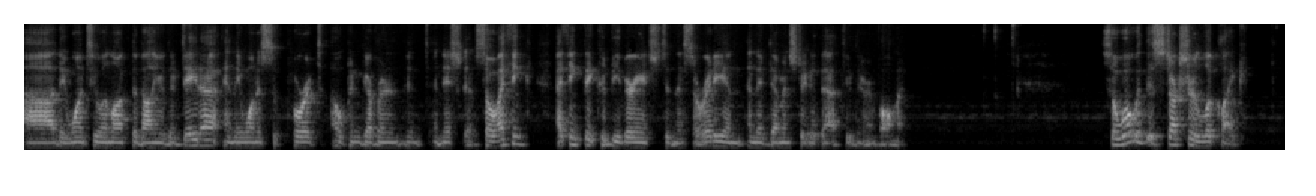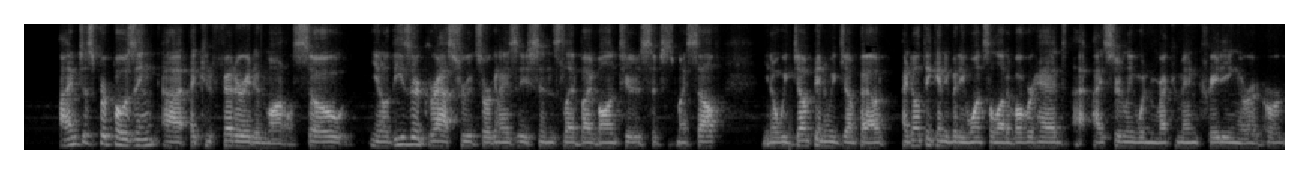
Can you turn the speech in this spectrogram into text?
Uh, they want to unlock the value of their data and they want to support open government initiatives. So I think, I think they could be very interested in this already and, and they've demonstrated that through their involvement. So what would this structure look like? I'm just proposing uh, a confederated model. So, you know, these are grassroots organizations led by volunteers such as myself. You know, we jump in, we jump out. I don't think anybody wants a lot of overhead. I, I certainly wouldn't recommend creating or, or,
